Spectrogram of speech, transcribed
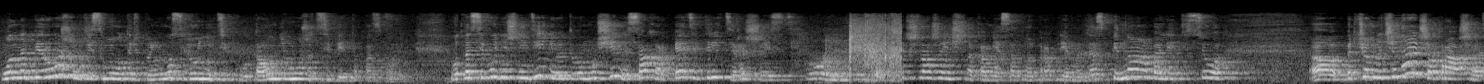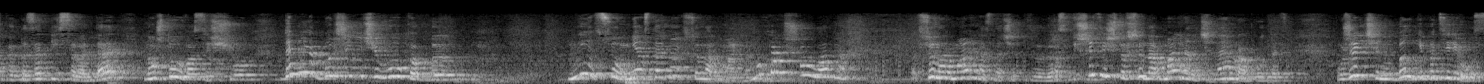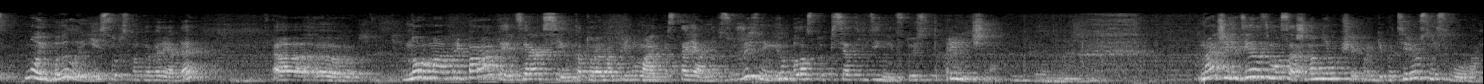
Он на пироженки смотрит, у него слюни текут, а он не может себе это позволить. Вот на сегодняшний день у этого мужчины сахар 5,3-6. Пришла женщина ко мне с одной проблемой, да, спина болит, все. А, Причем начинаешь опрашивать, когда записывать, да, ну а что у вас еще? Да нет, больше ничего, как бы, нет, все, у меня остальное все нормально. Ну хорошо, ладно, все нормально, значит, распишитесь, что все нормально, начинаем работать. У женщины был гипотереоз, ну и был, и есть, собственно говоря, да. Норма препарата этироксин, который она принимает постоянно всю жизнь, у нее была 150 единиц, то есть это прилично. Начали делать массаж, она мне вообще про гипотереоз ни слова.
